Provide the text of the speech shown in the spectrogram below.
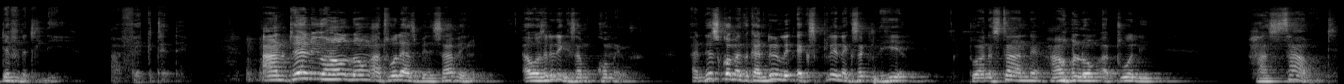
definitely affected. And to tell you how long Atwoli has been serving, I was reading some comments. And this comment can really explain exactly here to understand how long Atwoli has served.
